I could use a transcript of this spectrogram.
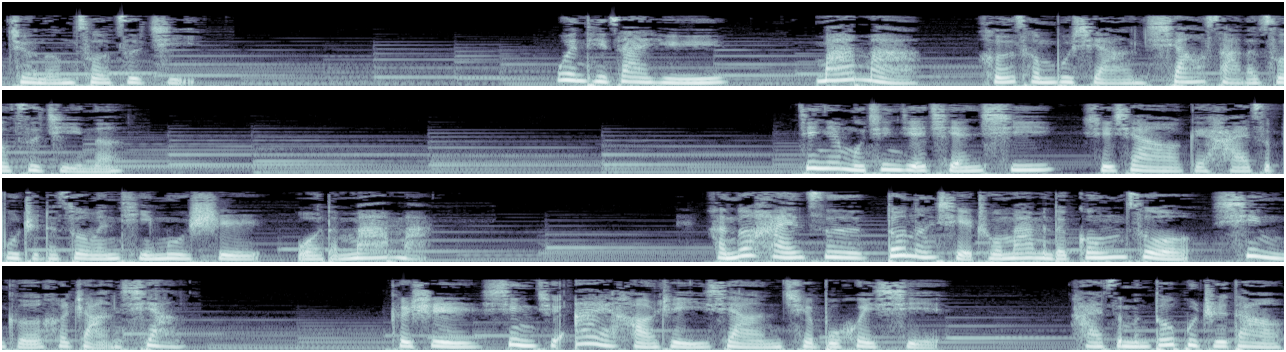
就能做自己。问题在于，妈妈何曾不想潇洒的做自己呢？今年母亲节前夕，学校给孩子布置的作文题目是“我的妈妈”。很多孩子都能写出妈妈的工作、性格和长相。可是兴趣爱好这一项却不会写，孩子们都不知道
